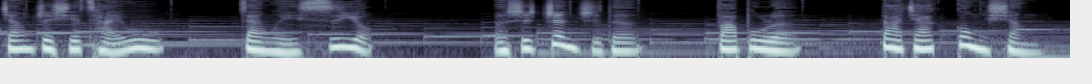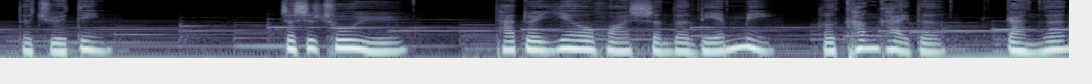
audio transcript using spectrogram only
将这些财物占为私有，而是正直的发布了大家共享的决定。这是出于。他对耶和华神的怜悯和慷慨的感恩，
